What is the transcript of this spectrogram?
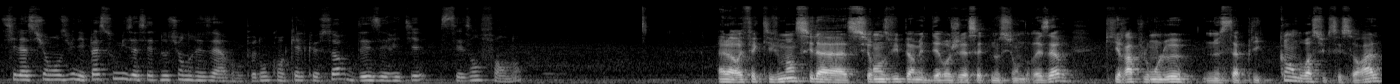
Si l'assurance vie n'est pas soumise à cette notion de réserve, on peut donc en quelque sorte déshériter ses enfants, non? Alors effectivement, si l'assurance vie permet de déroger à cette notion de réserve, qui, rappelons-le, ne s'applique qu'en droit successoral,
